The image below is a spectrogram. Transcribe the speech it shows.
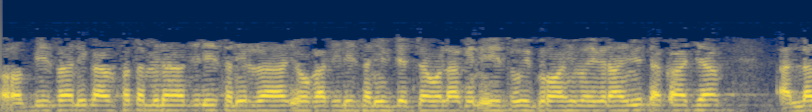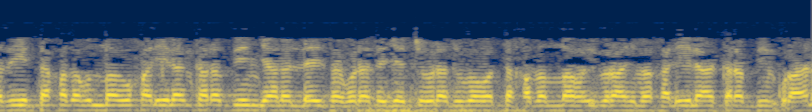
ربي ذلك أنفت منها دليسا الرا يوغا دليسا نفجج ولكن إيتو إبراهيم إبراهيم تقاجا الذي اتخذه الله خليلا كرب جال ليس قرأت ججورا واتخذ الله إبراهيم خليلا كرب قرآن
